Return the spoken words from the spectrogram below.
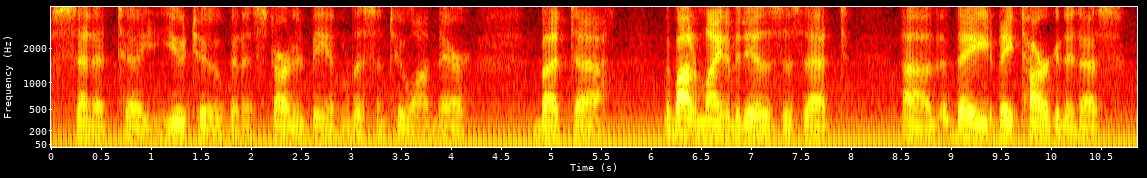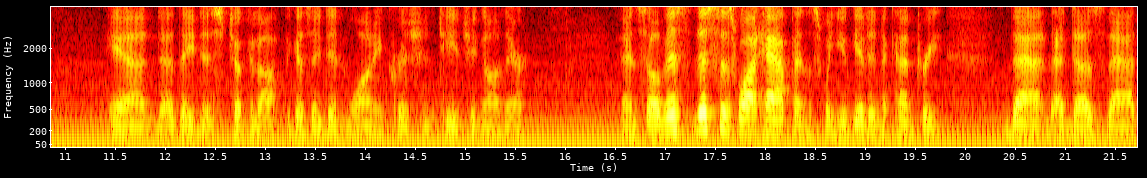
sent it to YouTube, and it started being listened to on there. But uh, the bottom line of it is, is that uh, they they targeted us, and uh, they just took it off because they didn't want any Christian teaching on there. And so this this is what happens when you get in a country that that does that,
